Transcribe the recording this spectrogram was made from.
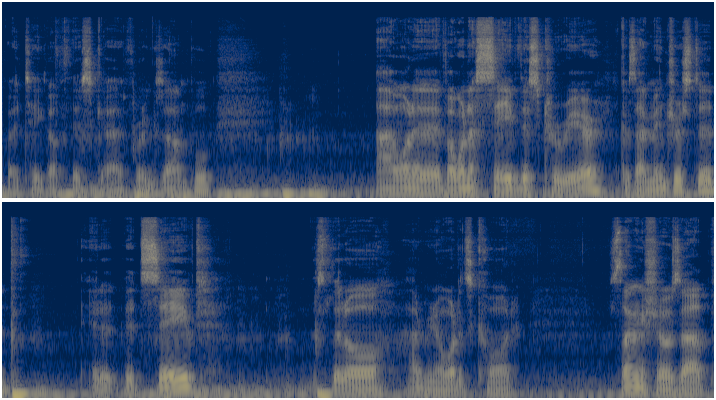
If I take off this guy, for example, I want to if I want to save this career because I'm interested, it, it's saved. This little, I don't even know what it's called. Something shows up,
